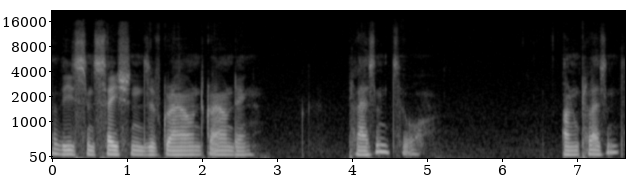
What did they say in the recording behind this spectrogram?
these sensations of ground, grounding, pleasant or unpleasant?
